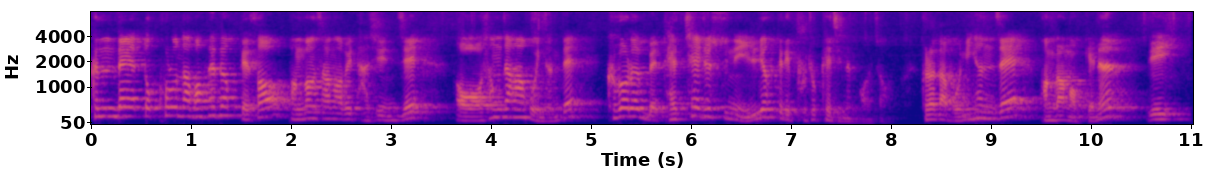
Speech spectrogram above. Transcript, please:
근데 또 코로나가 회복돼서 관광 산업이 다시 이제 어, 성장하고 있는데 그거를 대체해 줄 수 있는 인력들이 부족해지는 거죠. 그러다 보니 현재 관광업계는 이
